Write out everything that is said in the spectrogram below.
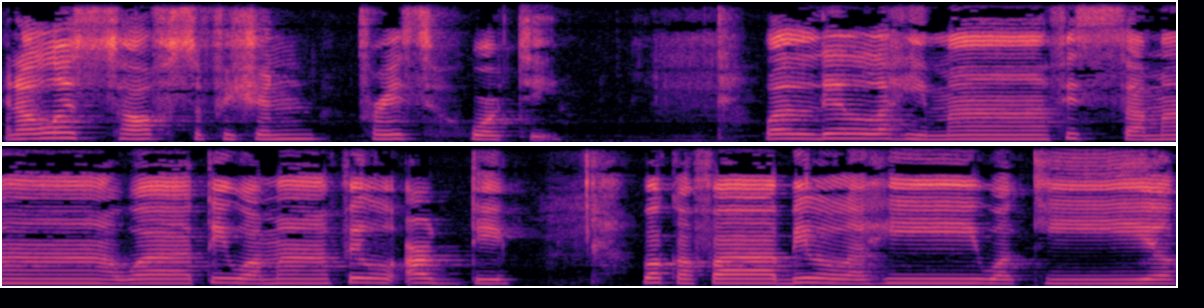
And Allah is self sufficient, praiseworthy. ولله ما في السماوات وما في الأرض وكفى بالله وكيل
